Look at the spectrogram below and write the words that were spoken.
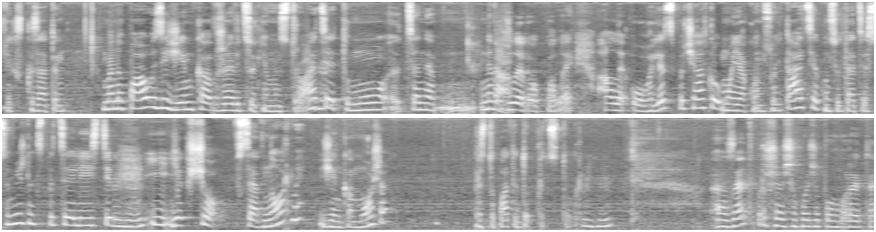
як сказати, в менопаузі жінка вже відсутня менструація, тому це не, не Так. важливо коли. Але огляд спочатку, моя консультація, консультація суміжних спеціалістів. І якщо все в нормі, жінка може приступати до процедури. Е, Знаєте, про що я ще хочу поговорити?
